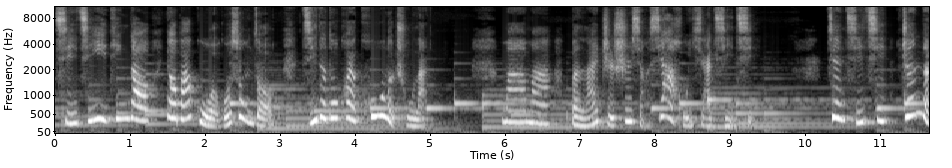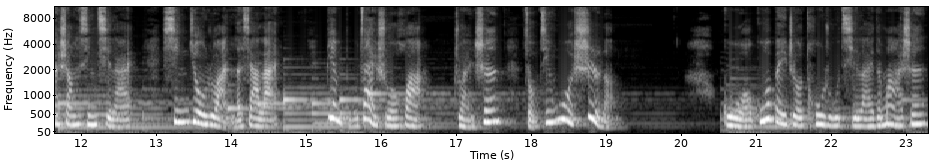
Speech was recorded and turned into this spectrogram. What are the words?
琪琪一听到要把果果送走，急得都快哭了出来。妈妈本来只是想吓唬一下琪琪，见琪琪真的伤心起来，心就软了下来，便不再说话，转身走进卧室了。果果被这突如其来的骂声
